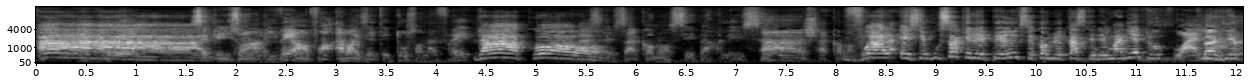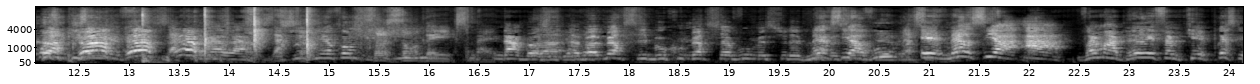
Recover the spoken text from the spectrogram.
Ah, C'est qu'ils sont arrivés en France. Avant, ils étaient tous en Afrique. d'accord. Ah, ça a commencé par les singes, ça a commencé Voilà, et c'est pour ça que les perruques, c'est comme le casque de Magneto. Voilà. Il y a pas ceux qui s'enlèvent. Voilà, j'ai bien compris. Ce sont des X-Men. D'accord, Voilà. Eh ben, merci beaucoup, merci à vous, messieurs les Merci à vous Merci. et merci à, à vraiment à BRFM qui est presque,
